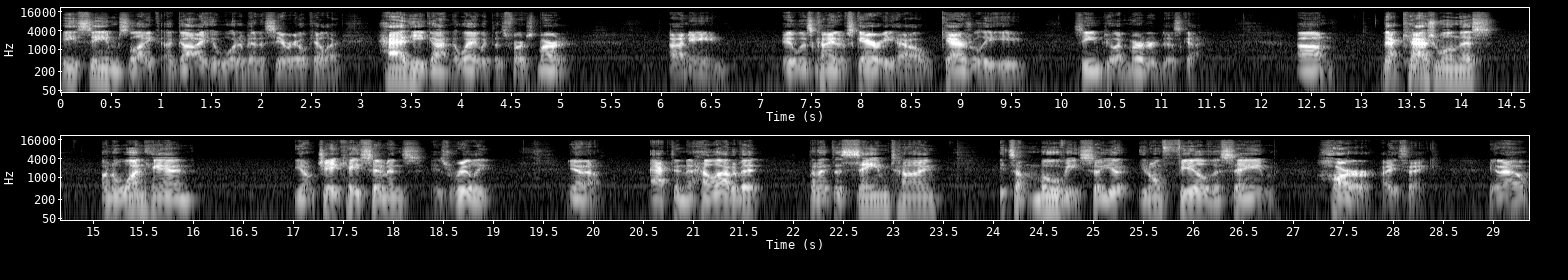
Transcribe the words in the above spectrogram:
He seems like a guy who would have been a serial killer had he gotten away with his first murder. I mean, it was kind of scary how casually he seemed to have murdered this guy. Um, that casualness, on the one hand, you know, J.K. Simmons is really, you know, acting the hell out of it. But at the same time, it's a movie, so you you don't feel the same horror. I think, you know,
